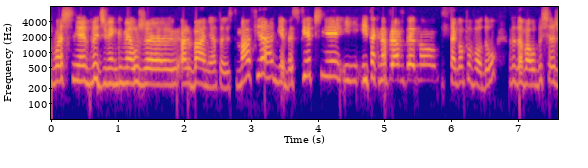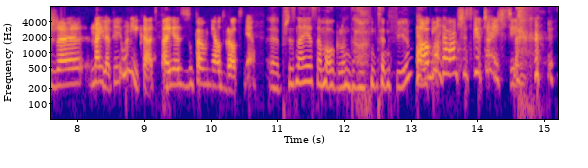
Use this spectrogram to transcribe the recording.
właśnie wydźwięk miał, że Albania to jest mafia, niebezpiecznie i, i tak naprawdę no, z tego powodu wydawałoby się, że najlepiej unikać, a jest zupełnie odwrotnie. E, przyznaję, sama oglądałam ten film. Ja oglądałam wszystkie części.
